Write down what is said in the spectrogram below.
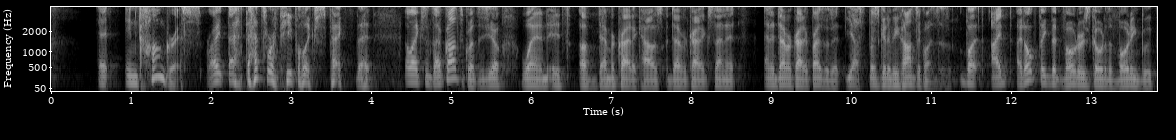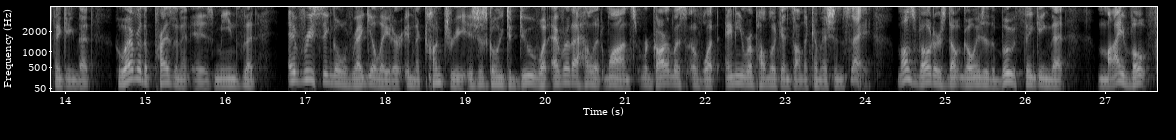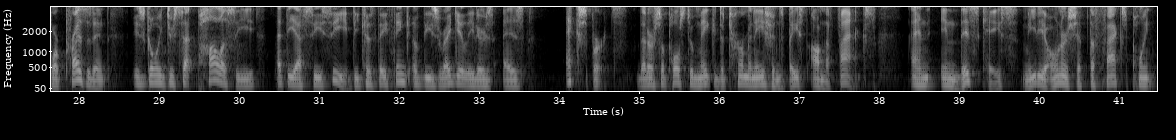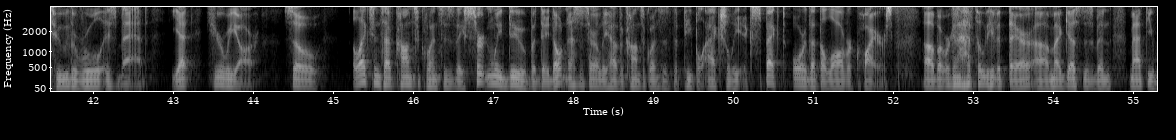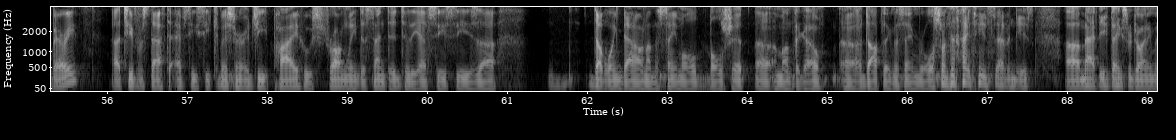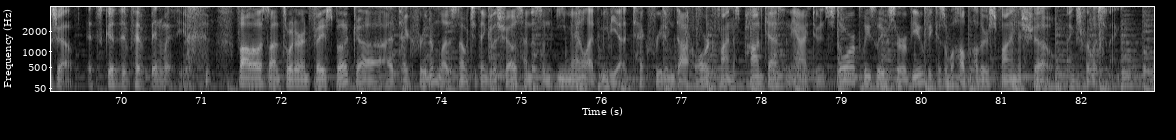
at, in Congress, right? That that's where people expect that elections have consequences. You know, when it's a Democratic House, a Democratic Senate, and a Democratic president, yes, there's going to be consequences. But I I don't think that voters go to the voting booth thinking that whoever the president is means that every single regulator in the country is just going to do whatever the hell it wants, regardless of what any Republicans on the commission say. Most voters don't go into the booth thinking that my vote for president is going to set policy at the FCC because they think of these regulators as experts that are supposed to make determinations based on the facts. And in this case, media ownership, the facts point to the rule is bad. Yet here we are. So elections have consequences. They certainly do, but they don't necessarily have the consequences that people actually expect or that the law requires. Uh, but we're going to have to leave it there. Uh, my guest has been Matthew Berry. Uh, Chief of Staff to FCC Commissioner Ajit Pai, who strongly dissented to the FCC's uh, doubling down on the same old bullshit uh, a month ago, uh, adopting the same rules from the 1970s. Uh, Matthew, thanks for joining the show. It's good to have been with you. Follow us on Twitter and Facebook uh, at Tech Freedom. Let us know what you think of the show. Send us an email at media at techfreedom.org. Find this podcast in the iTunes Store. Please leave us a review because it will help others find the show. Thanks for listening.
